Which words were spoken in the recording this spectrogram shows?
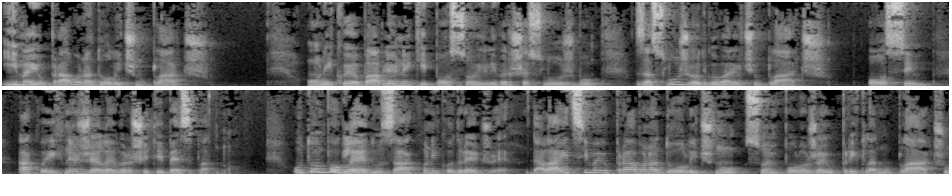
i imaju pravo na doličnu plaću. Oni koji obavljaju neki posao ili vrše službu zaslužuju odgovarajuću plaću, osim ako ih ne žele vršiti besplatno. U tom pogledu zakonik određuje da laici imaju pravo na doličnu svojem položaju prikladnu plaću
